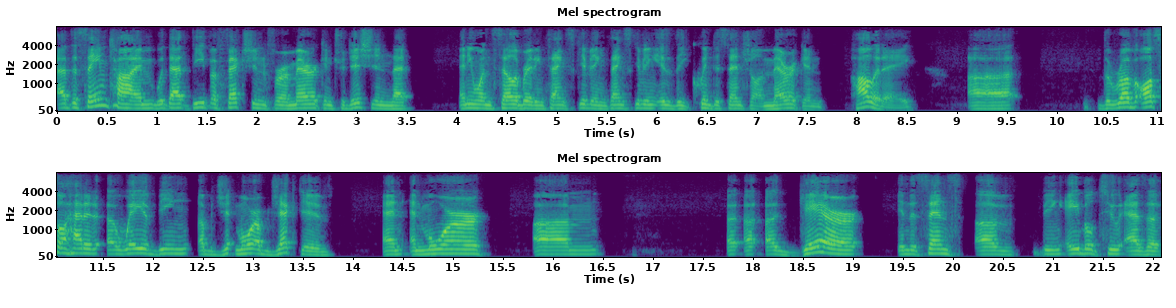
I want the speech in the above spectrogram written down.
at the same time, with that deep affection for American tradition that anyone celebrating Thanksgiving, Thanksgiving is the quintessential American holiday. Uh, the Rav also had a, a way of being obje- more objective and and more um, a, a, a ger in the sense of being able to, as a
